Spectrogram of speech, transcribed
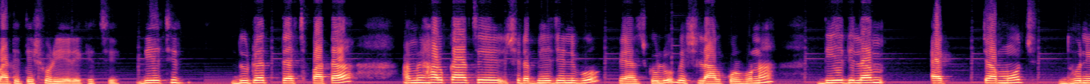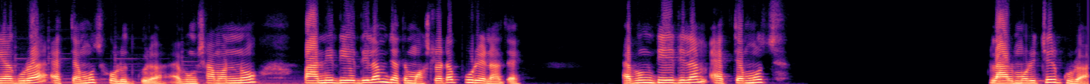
বাটিতে সরিয়ে রেখেছি। দিয়েছি দুটা তেজপাতা। আমি হালকা আছে সেটা ভেজে নিব। পেঁয়াজগুলো বেশি লাল করব না। দিয়ে দিলাম এক চামচ ধনিয়া গুঁড়া, এক চামচ হলুদ গুঁড়া এবং সামান্য পানি দিয়ে দিলাম যাতে মশলাটা পুড়ে না যায়। এবং দিয়ে দিলাম এক চামচ লাল মরিচের গুঁড়া।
